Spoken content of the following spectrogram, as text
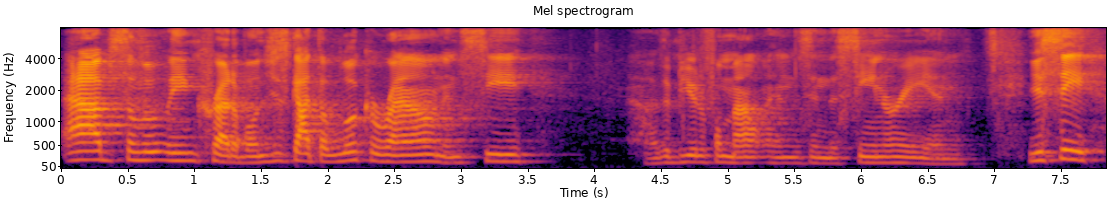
Absolutely incredible. And just got to look around and see uh, the beautiful mountains and the scenery. And you see,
